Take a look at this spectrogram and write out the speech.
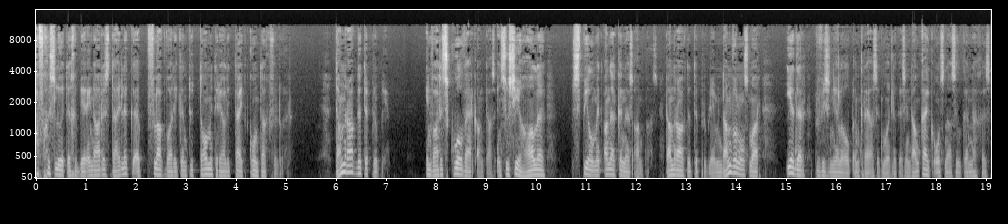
afgeslote gebeur en daar is duidelik 'n vlak waar die kind totaal met realiteit kontak verloor. Dan raak dit 'n probleem. En waar dit skoolwerk aantas en sosiale speel met ander kinders aanpas, dan raak dit 'n probleem en dan wil ons maar eerder professionele hulp inkry as dit moontlik is en dan kyk ons na sielkundiges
